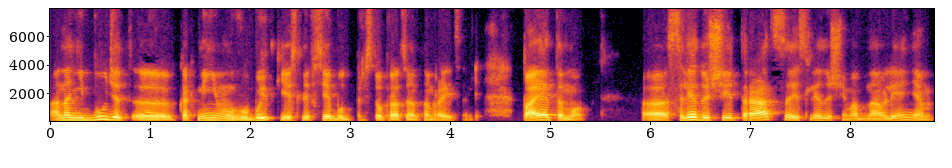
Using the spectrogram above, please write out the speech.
она не будет э, как минимум в убытке, если все будут при стопроцентном рейтинге. Поэтому э, следующие итерации, следующим обновлением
